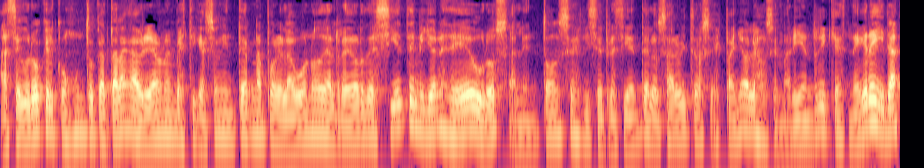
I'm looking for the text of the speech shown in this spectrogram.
aseguró que el conjunto catalán abrirá una investigación interna por el abono de alrededor de 7 millones de euros al entonces vicepresidente de los árbitros españoles, José María Enríquez Negreira.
